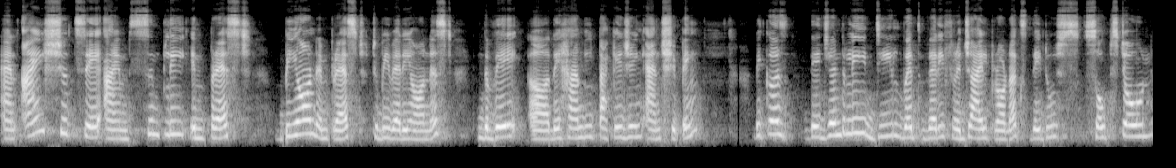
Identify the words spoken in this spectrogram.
and I should say I'm simply impressed, beyond impressed to be very honest, the way uh, they handle packaging and shipping because they generally deal with very fragile products. They do soapstone,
